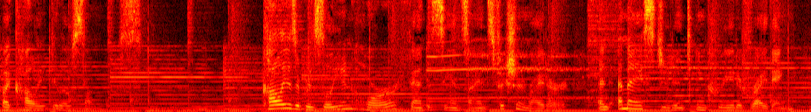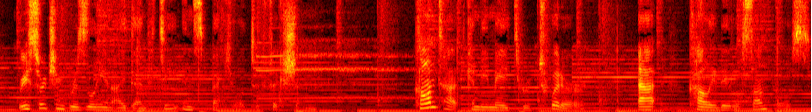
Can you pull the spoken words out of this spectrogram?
by Kali de los Santos. Kali is a Brazilian horror, fantasy, and science fiction writer and MA student in creative writing, researching Brazilian identity in speculative fiction. Contact can be made through Twitter at Kali de los Santos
